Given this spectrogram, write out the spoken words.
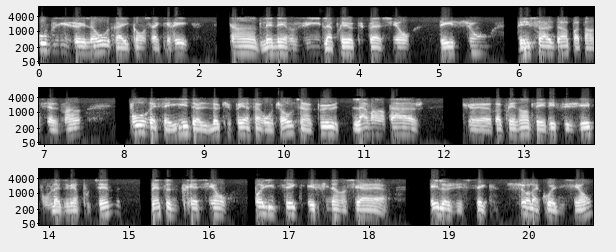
obliger l'autre à y consacrer tant de l'énergie, de la préoccupation, des sous, des soldats potentiellement, pour essayer de l'occuper à faire autre chose. C'est un peu l'avantage que représentent les réfugiés pour Vladimir Poutine, mettre une pression politique et financière et logistique sur la coalition,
